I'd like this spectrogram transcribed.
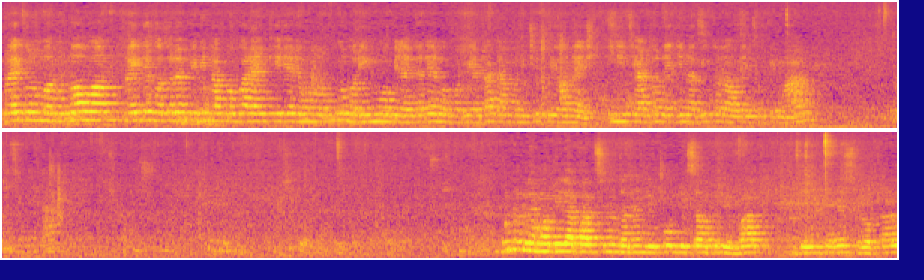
Proiectul numărul 9, proiect de hotărâre privind aprobarea închirierii unor bunuri imobile, terenul, proprietatea municipiului Onești. Inițiator Regina Victor Laurențiu Primar. Bunurile mobile aparținând domeniului public sau privat de interes local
